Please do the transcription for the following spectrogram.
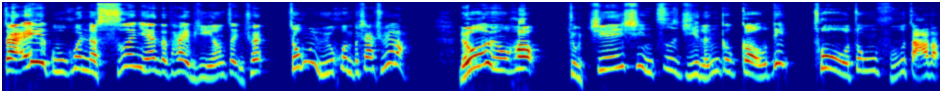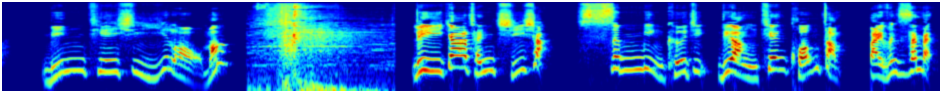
在 A 股混了十年的太平洋证券，终于混不下去了。刘永浩就坚信自己能够搞定错综复杂的明天系遗老吗？李嘉诚旗下。生命科技两天狂涨百分之三百，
